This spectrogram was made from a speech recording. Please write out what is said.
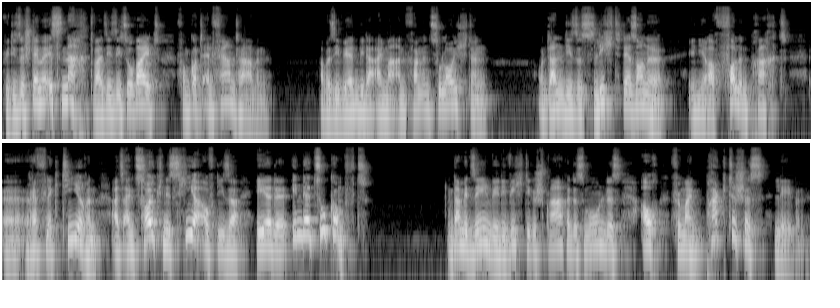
Für diese Stämme ist Nacht, weil sie sich so weit von Gott entfernt haben. Aber sie werden wieder einmal anfangen zu leuchten und dann dieses Licht der Sonne in ihrer vollen Pracht äh, reflektieren als ein Zeugnis hier auf dieser Erde in der Zukunft. Und damit sehen wir die wichtige Sprache des Mondes auch für mein praktisches Leben.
